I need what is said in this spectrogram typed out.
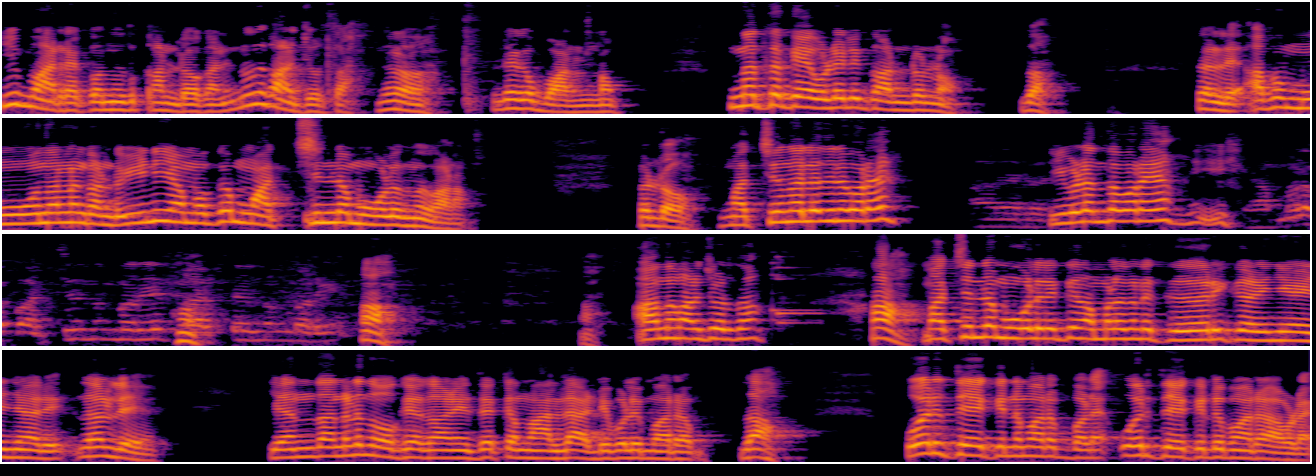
ഈ മരമൊക്കെ ഒന്ന് കണ്ടോക്കാൻ ഇതൊന്ന് കാണിച്ചു കൊടുത്താ. ഇതൊക്കെ ഇതിന്റെയൊക്കെ വണ്ണം. ഇന്നത്തൊക്കെ എവിടെയെങ്കിലും കണ്ടുണ്ടോ? ഇതാ ഇതല്ലേ? അപ്പം മൂന്നെണ്ണം കണ്ടു. ഇനി നമുക്ക് മച്ചിന്റെ മുകളിൽ നിന്ന് കാണാം. കേട്ടോ? മച്ച് എന്നല്ല ഇതിന് പറയാം? ഇവിടെ എന്താ പറയാ? ആ. ആ. അതൊന്ന് കാണിച്ചു കൊടുത്താ. ആ മച്ചിന്റെ മുകളിലേക്ക് നമ്മളിങ്ങനെ കയറി കഴിഞ്ഞു കഴിഞ്ഞാൽ ഇതല്ലേ? എന്തങ്ങോട്ട് നോക്കിയാൽ കാണി ഇതൊക്കെ നല്ല അടിപൊളി മരം. ഇതാ ഒരു തേക്കിന്റെ മരം ഇവിടെ ഒരു തേക്കിന്റെ മരം അവിടെ.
